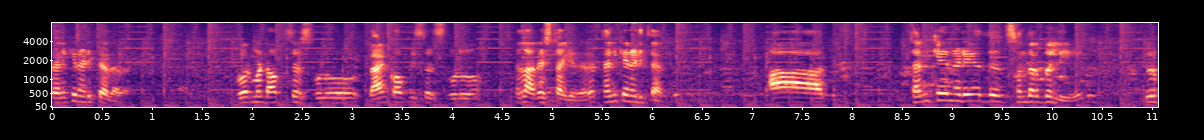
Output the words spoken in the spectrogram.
ತನಿಖೆ ನಡೀತಾ ಇದ್ದಾವೆ. ಗೌರ್ಮೆಂಟ್ ಆಫೀಸರ್ಸ್ಗಳು ಬ್ಯಾಂಕ್ ಆಫೀಸರ್ಸ್ಗಳು ಎಲ್ಲ ಅರೆಸ್ಟ್ ಆಗಿದ್ದಾರೆ. ತನಿಖೆ ನಡೀತಾ ಇದೆ. ಆ ತನಿಖೆ ನಡೆಯೋದ ಸಂದರ್ಭದಲ್ಲಿ ಇವರು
